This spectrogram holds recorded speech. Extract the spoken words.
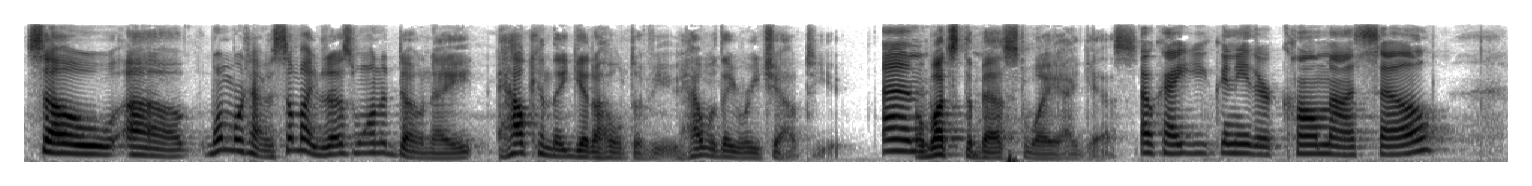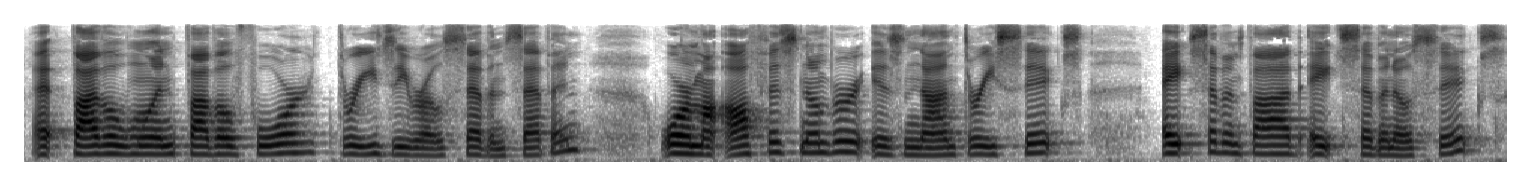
So, uh, one more time, if somebody does want to donate, how can they get a hold of you? How would they reach out to you? Um, or what's the best way, I guess? Okay, you can either call my cell at 501 504 3077, or my office number is 936 875 8706.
